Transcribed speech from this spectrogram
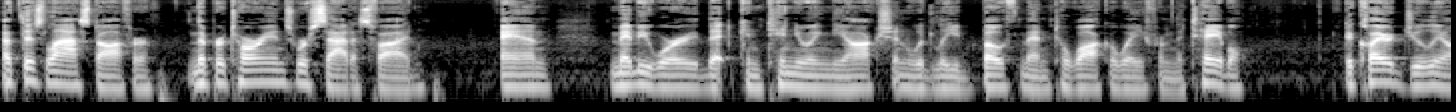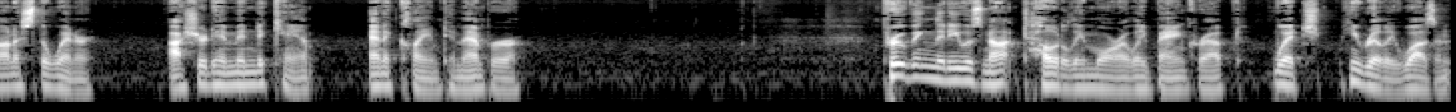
At this last offer, the Praetorians were satisfied, and, maybe worried that continuing the auction would lead both men to walk away from the table, declared Julianus the winner, ushered him into camp, and acclaimed him emperor proving that he was not totally morally bankrupt, which he really wasn't.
